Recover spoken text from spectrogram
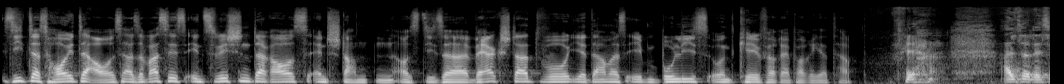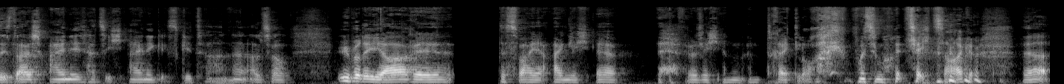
sieht das heute aus? Also was ist inzwischen daraus entstanden aus dieser Werkstatt, wo ihr damals eben Bullis und Käfer repariert habt? Ja, also das ist, da ist eine, hat sich einiges getan. Ne? Also über die Jahre, das war ja eigentlich äh, wirklich ein, ein Dreckloch, muss ich mal jetzt echt sagen. ja,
